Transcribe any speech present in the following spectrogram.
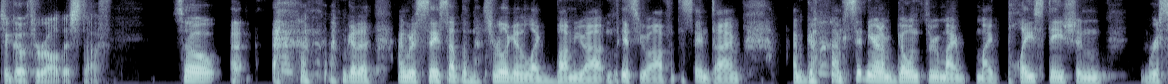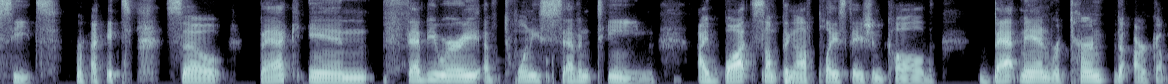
to go through all this stuff. So uh, I'm gonna I'm gonna say something that's really gonna like bum you out and piss you off at the same time. I'm go- I'm sitting here and I'm going through my my PlayStation receipts, right? So back in February of 2017, I bought something off PlayStation called Batman Return to Arkham,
